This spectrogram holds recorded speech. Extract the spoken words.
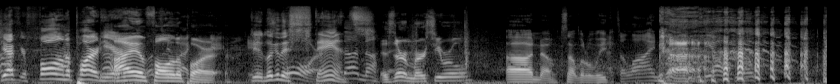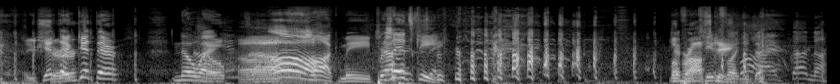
Geoff, you're falling apart here. I am falling apart. Dude, look at this stance. Is there a mercy rule? Uh, no, it's not Little League. Are you Get there, get there. No way. Oh, Fuck me. Pierzynski. Geoff, your Bobrovsky. letting you down.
